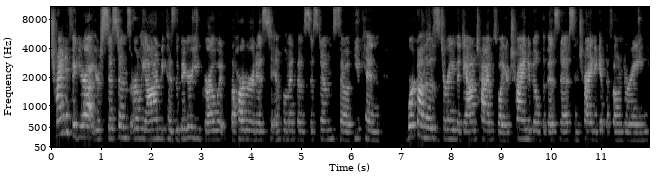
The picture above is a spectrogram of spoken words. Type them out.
trying to figure out your systems early on because the bigger you grow it the harder it is to implement those systems so if you can work on those during the down times while you're trying to build the business and trying to get the phone to ring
